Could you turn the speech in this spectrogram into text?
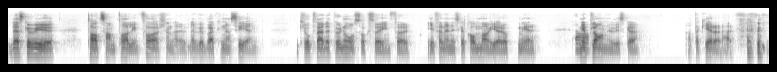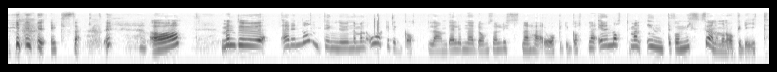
Där ska vi ju ta ett samtal inför sen när, när vi börjar kunna se en klokväderprognos också inför, inför när ni ska komma och göra upp mer, Ja. mer plan hur vi ska attackera det här. Exakt. Ja, men du, är det någonting nu när man åker till Gotland eller när de som lyssnar här åker till Gotland, är det något man inte får missa när man åker dit?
